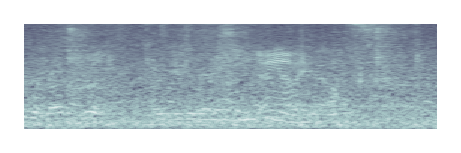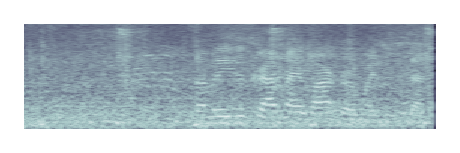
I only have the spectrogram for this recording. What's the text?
There we go. Somebody just grabbed my marker and went to that.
